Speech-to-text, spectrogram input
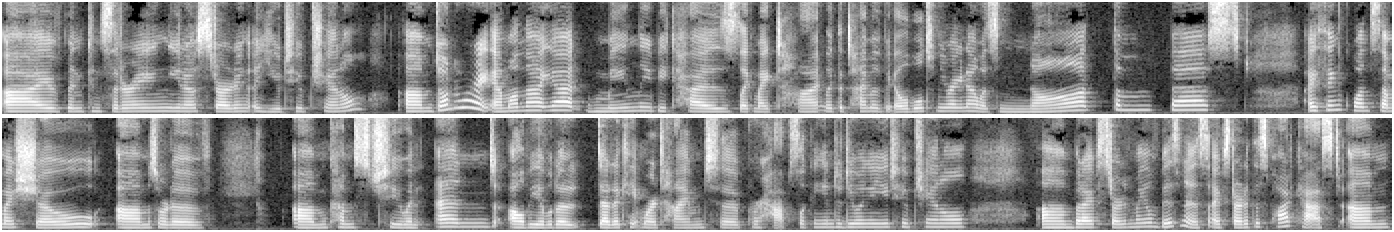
I've been considering, you know, starting a YouTube channel. Um, don't know where I am on that yet, mainly because like my time, like the time available to me right now is not the best. I think once that my show um, sort of um, comes to an end, I'll be able to dedicate more time to perhaps looking into doing a YouTube channel. Um, but I've started my own business. I've started this podcast. Um,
